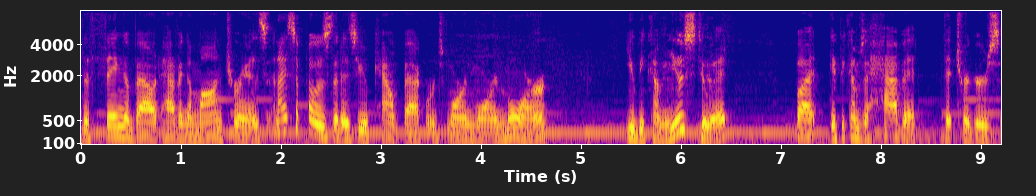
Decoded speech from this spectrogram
the thing about having a mantra is, and I suppose that as you count backwards more and more and more, you become used to it, but it becomes a habit that triggers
